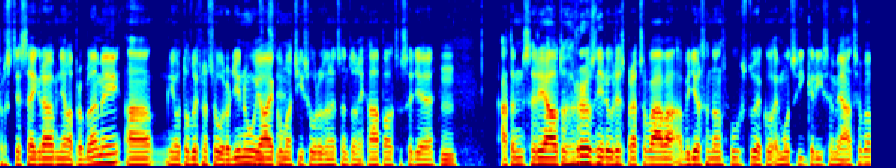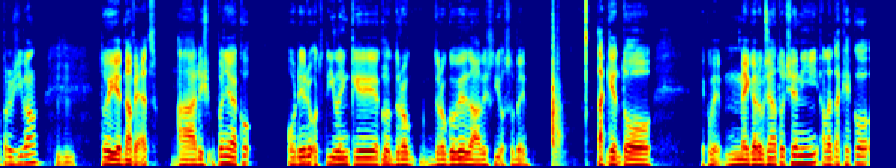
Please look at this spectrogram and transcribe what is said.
prostě ségra měla problémy a mělo to vliv na celou rodinu. Já Jasně. jako mladší sourozenec jsem to nechápal, co se děje. Hm. A ten seriál to hrozně dobře zpracovává a viděl jsem tam spoustu jako emocí, které jsem já třeba prožíval. Mhm. To je jedna věc. A když úplně jako odjedu od té linky jako Hmm. drog, drogově závislé osoby, tak je Hmm. to jakoby mega dobře natočený, ale tak jako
